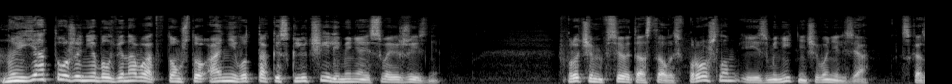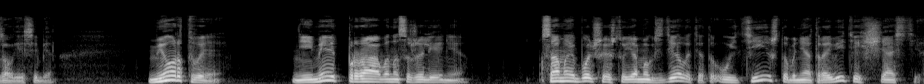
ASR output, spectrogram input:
Но и я тоже не был виноват в том, что они вот так исключили меня из своей жизни. Впрочем, все это осталось в прошлом, и изменить ничего нельзя, — сказал я себе. Мертвые не имеют права на сожаление. Самое большее, что я мог сделать, это уйти, чтобы не отравить их счастье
